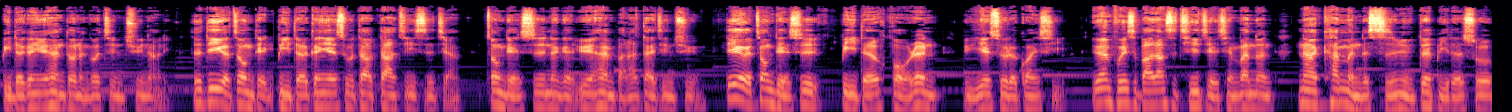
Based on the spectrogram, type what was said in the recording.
彼得跟约翰都能够进去那里，这是第一个重点。彼得跟耶稣到大祭司家，重点是那个约翰把他带进去。第二个重点是彼得否认与耶稣的关系。约翰福音十八章十七节前半段，那看门的使女对彼得说：“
